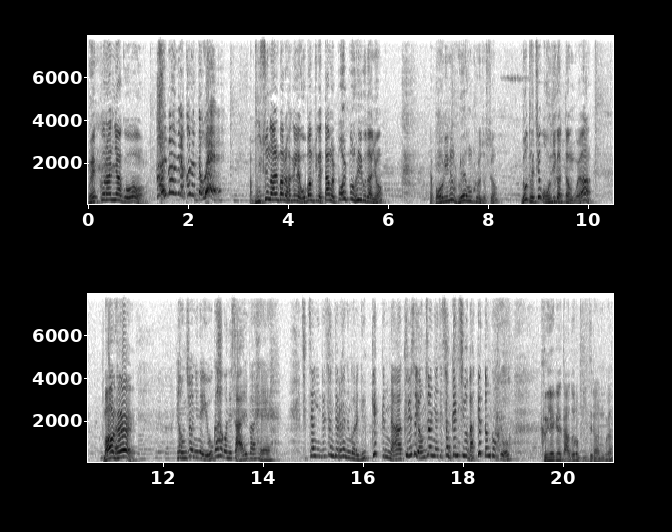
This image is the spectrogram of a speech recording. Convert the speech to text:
왜 꺼놨냐고? 알바하느라 꺼냈다 왜? 아, 무슨 알바를 하길래 오밤중에 땀을 뻘뻘 흘리고 다녀? 야, 머리는 왜 헝클어졌어? 너 대체 어디 갔다 온 거야? 말해! 영주 언니네 요가 학원에서 알바해. 직장인들 상대로 하는 거라 늦게 끝나. 그래서 영주 언니한테 잠깐 지우 맡겼던 거고. 그 얘기를 나더러 믿으라는 거야?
